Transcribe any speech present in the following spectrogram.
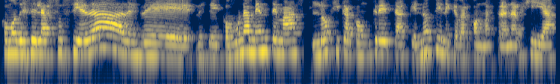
como desde la sociedad, desde, desde como una mente más lógica, concreta, que no tiene que ver con nuestra energía,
